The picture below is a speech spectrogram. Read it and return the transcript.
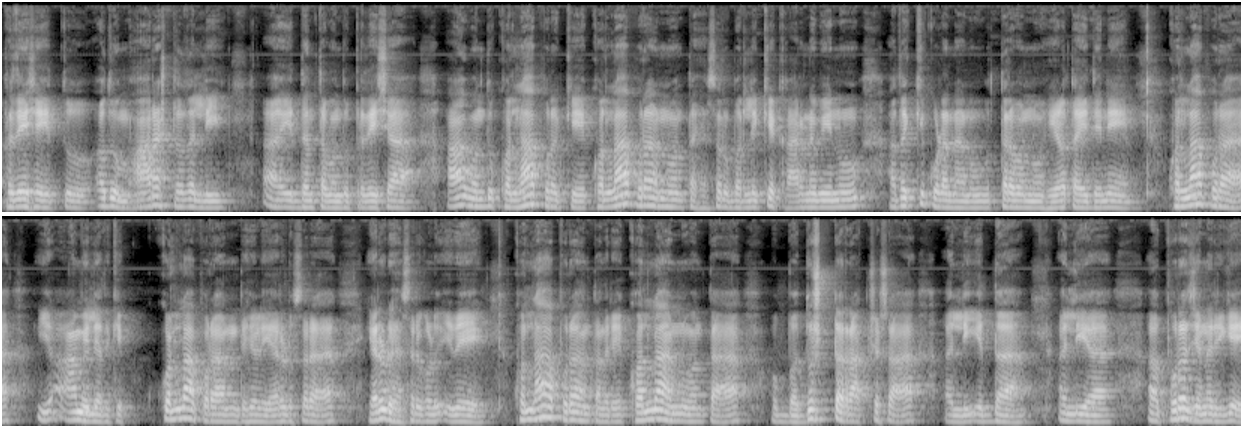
ಪ್ರದೇಶ ಇತ್ತು. ಅದು ಮಹಾರಾಷ್ಟ್ರದಲ್ಲಿ ಇದ್ದಂಥ ಒಂದು ಪ್ರದೇಶ. ಆ ಒಂದು ಕೊಲ್ಲಾಪುರಕ್ಕೆ, ಕೊಲ್ಲಾಪುರ ಅನ್ನುವಂಥ ಹೆಸರು ಬರಲಿಕ್ಕೆ ಕಾರಣವೇನು? ಅದಕ್ಕೆ ಕೂಡ ನಾನು ಉತ್ತರವನ್ನು ಹೇಳ್ತಾ ಇದ್ದೇನೆ. ಕೊಲ್ಲಾಪುರ ಆಮೇಲೆ ಅದಕ್ಕೆ ಕೊಲ್ಲಾಪುರ ಅಂತ ಹೇಳಿ ಎರಡು ಸರ, ಎರಡು ಹೆಸರುಗಳು ಇವೆ. ಕೊಲ್ಲಾಪುರ ಅಂತಂದರೆ ಕೊಲ್ಲ ಅನ್ನುವಂಥ ಒಬ್ಬ ದುಷ್ಟ ರಾಕ್ಷಸ ಅಲ್ಲಿ ಇದ್ದ. ಅಲ್ಲಿಯ ಪುರ ಜನರಿಗೆ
